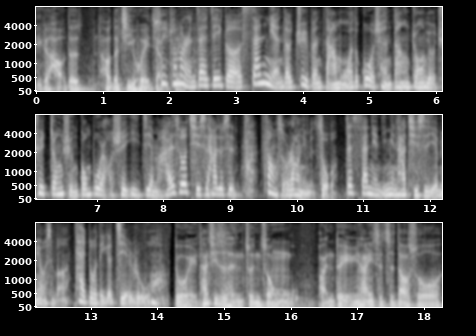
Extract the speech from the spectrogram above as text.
一个好的好的机会。这样，所以创办人在这个三年的剧本打磨的过程当中，有去征询公布老师意见吗？还是说，其实他就是放手让你们做？在三年里面，他其实也没有什么太多的一个介入。对，他其实很尊重。团队，因为他一直知道说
